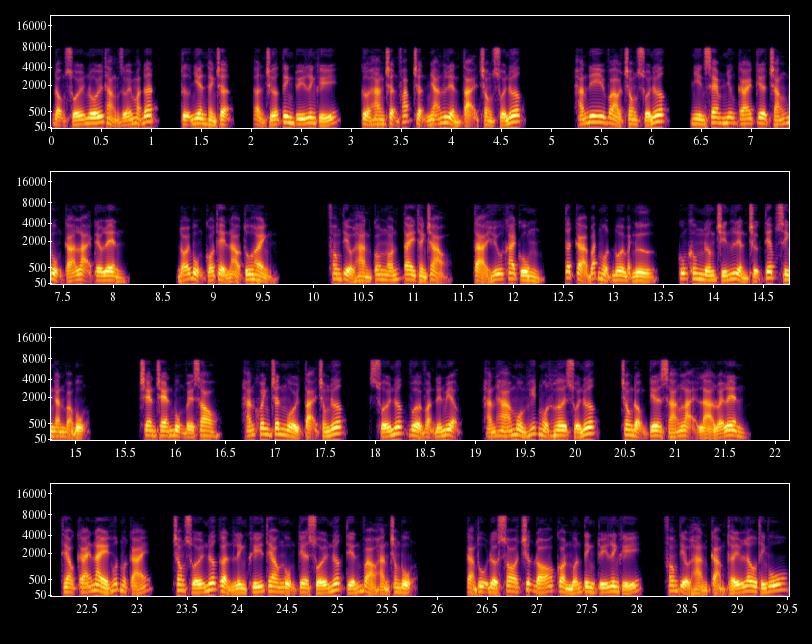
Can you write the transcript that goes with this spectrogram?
động suối nối thẳng dưới mặt đất, tự nhiên thành trận, ẩn chứa tinh túy linh khí cửa hàng trận pháp trận nhãn liền tại trong suối nước. Hắn đi vào trong suối nước, nhìn xem những cái kia trắng bụng cá lại kêu lên. Đói bụng có thể nào tu hành? Phong tiểu hàn con ngón tay thành trào tả hữu khai cung, tất cả bắt một đôi bạch ngư, cũng không nướng chín liền trực tiếp sinh ăn vào bụng. Chen chen bụng về sau, hắn khoanh chân ngồi tại trong nước, suối nước vừa vặn đến miệng, hắn há mồm hít một hơi suối nước, trong động tia sáng lại là lóe lên. Theo cái này hút một cái, trong suối nước gần linh khí theo ngụm tia suối nước tiến vào hắn trong bụng. Cảm thụ được so trước đó còn muốn tinh túy linh khí, phong tiểu hàn cảm thấy lâu thính vũ,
